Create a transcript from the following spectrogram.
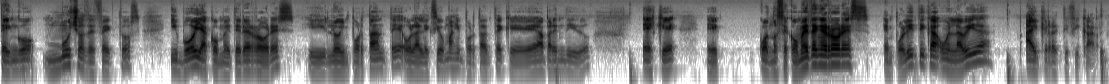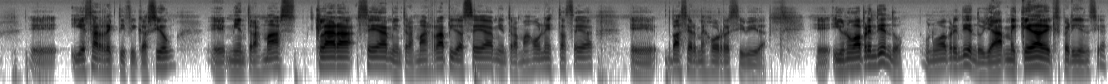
tengo muchos defectos y voy a cometer errores. Y lo importante o la lección más importante que he aprendido es que eh, cuando se cometen errores en política o en la vida, hay que rectificar. Eh, y esa rectificación, mientras más clara sea, mientras más rápida sea, mientras más honesta sea, va a ser mejor recibida. Eh, y uno va aprendiendo, uno va aprendiendo. Ya me queda de experiencia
